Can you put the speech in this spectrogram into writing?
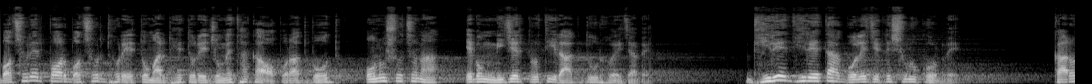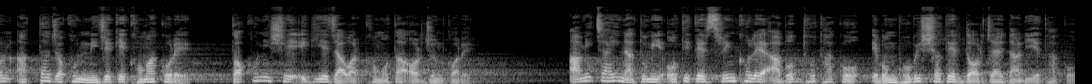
বছরের পর বছর ধরে তোমার ভেতরে জমে থাকা অপরাধবোধ, অনুশোচনা এবং নিজের প্রতি রাগ দূর হয়ে যাবে। ধীরে ধীরে তা গলে যেতে শুরু করবে। কারণ আত্মা যখন নিজেকে ক্ষমা করে, তখনই সে এগিয়ে যাওয়ার ক্ষমতা অর্জন করে। আমি চাই না তুমি অতীতের শৃঙ্খলে আবদ্ধ থাকো এবং ভবিষ্যতের দরজায় দাঁড়িয়ে থাকো।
